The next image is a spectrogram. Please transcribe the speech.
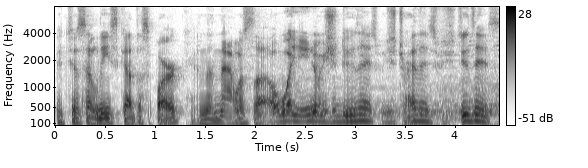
It just at least got the spark. And then that was the, oh, wait, you know, we should do this. We should try this. We should do this.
